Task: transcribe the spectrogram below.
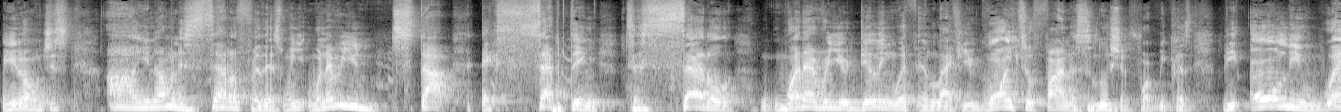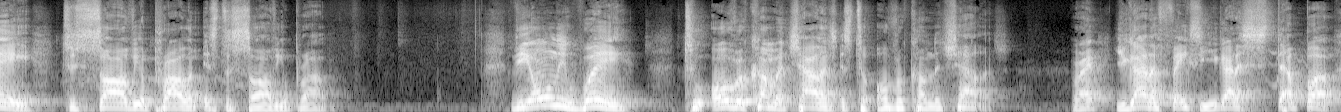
you know, just, oh, you know, I'm going to settle for this. When you, whenever you stop accepting to settle whatever you're dealing with in life, you're going to find a solution for it because the only way to solve your problem is to solve your problem. The only way to overcome a challenge is to overcome the challenge right? You got to face it. You got to step up.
